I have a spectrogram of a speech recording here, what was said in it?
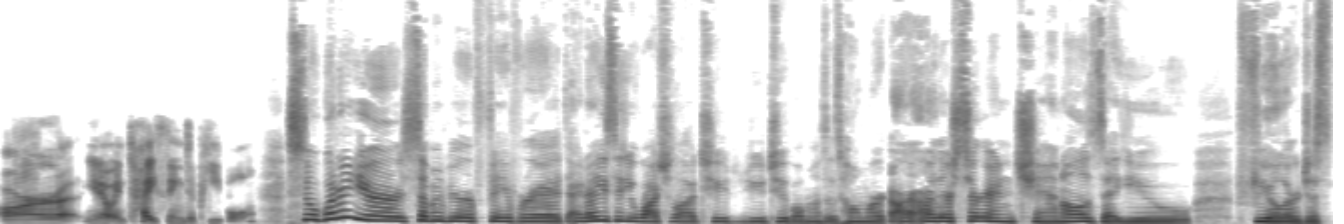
are you know enticing to people So, what are your some of your favorite? I know you said you watch a lot of YouTube almost as homework. Are are there certain channels that you feel are just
